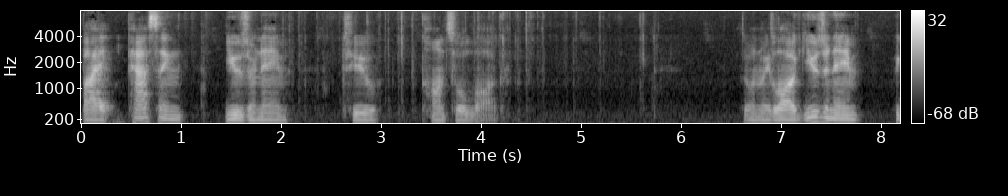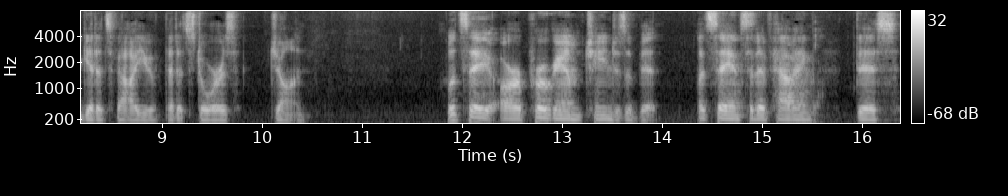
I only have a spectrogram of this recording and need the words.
by passing username to console log. So when we log username, we get its value that it stores John. Let's say our program changes a bit let's say instead of having this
